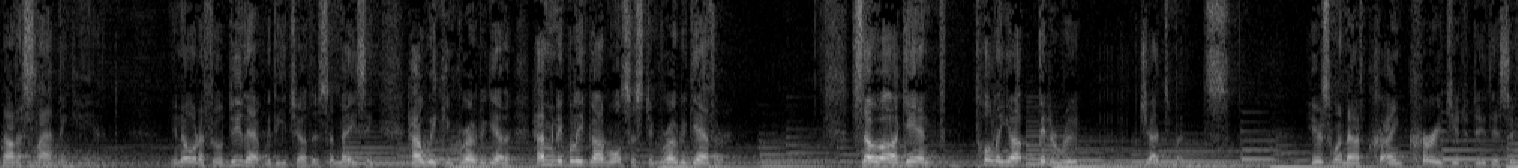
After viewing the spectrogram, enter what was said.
not a slapping hand. You know what? If we'll do that with each other, it's amazing how we can grow together. How many believe God wants us to grow together? So, uh, again, pulling up bitter root judgments. Here's what I encourage you to do this. If,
